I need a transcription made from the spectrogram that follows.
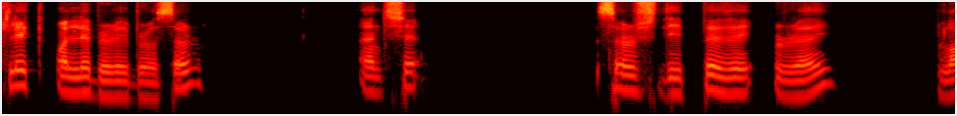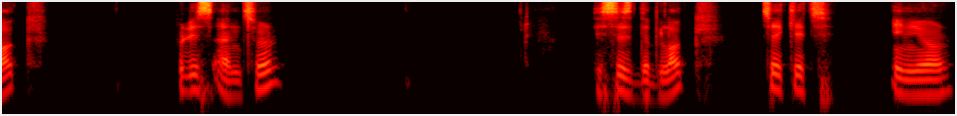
Click on library browser and search the PV array block. Press enter. This is the block. Take it in your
